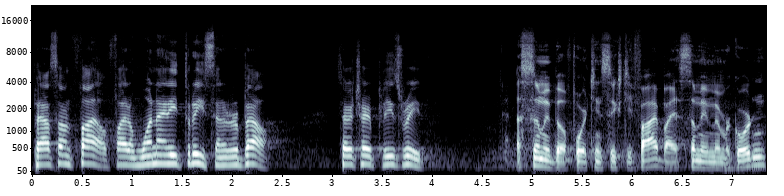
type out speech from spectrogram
Pass on file. File item 193, Senator Beall. Secretary, please read. Assembly Bill 1465 by Assemblymember Gordon,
